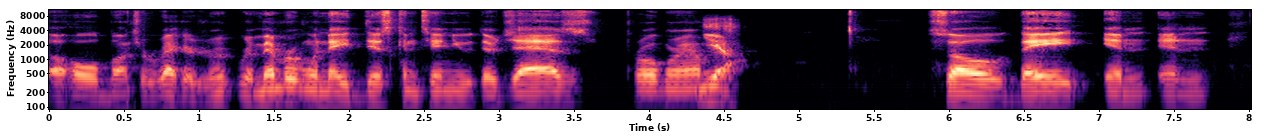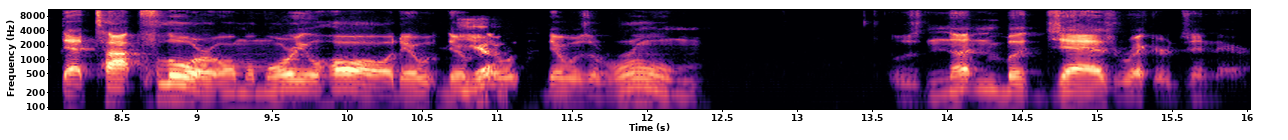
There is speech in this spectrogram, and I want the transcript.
a whole bunch of records. Re- Remember when they discontinued their jazz program? Yeah. So they in in that top floor on Memorial Hall, there there, Yep. there, there was a room. It was nothing but jazz records in there,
